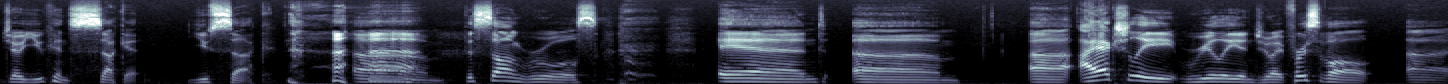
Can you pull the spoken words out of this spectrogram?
Joe, you can suck it. You suck. um, this song rules, and um, uh, I actually really enjoy. it. First of all, uh,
